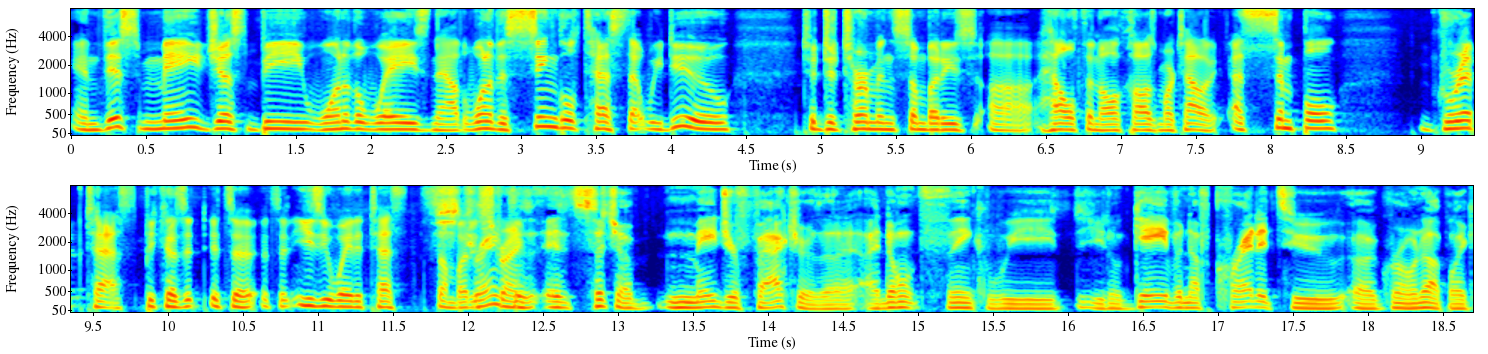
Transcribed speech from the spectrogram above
and this may just be one of the ways now, one of the single tests that we do to determine somebody's uh, health and all cause mortality. A simple grip test because it, it's a it's an easy way to test somebody's strength. Is, it's such a major factor that I, I don't think we you know gave enough credit to uh, growing up. Like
